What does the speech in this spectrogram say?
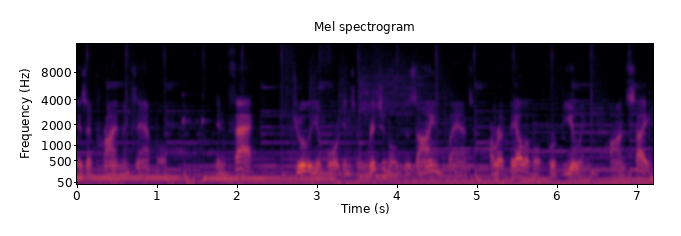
is a prime example. In fact, Julia Morgan's original design plans are available for viewing on site.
